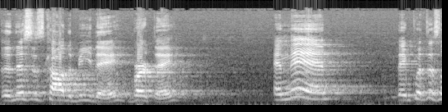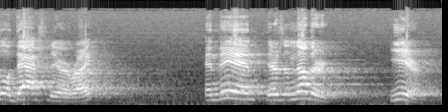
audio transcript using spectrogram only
this is called the B day, birthday. And then they put this little dash there, right? And then there's another year.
